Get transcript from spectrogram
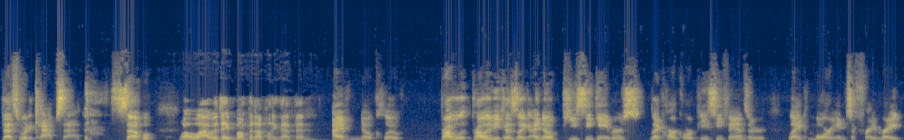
that's what it caps at. so Well, why would they bump it up like that then? I have no clue. Probably probably because like I know PC gamers, like hardcore PC fans are like more into frame rate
